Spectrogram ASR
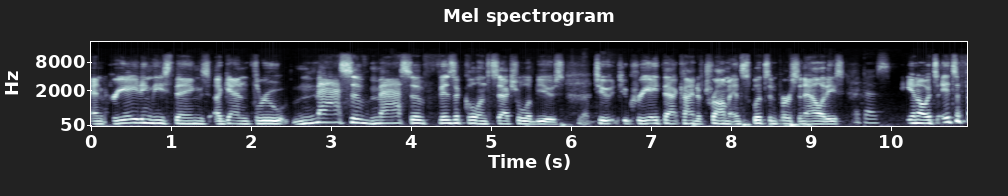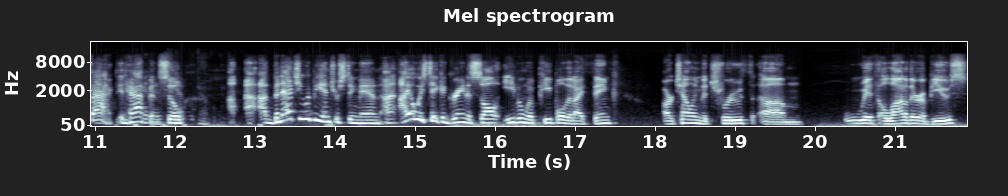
and creating these things again through massive, massive physical and sexual abuse to to create that kind of trauma and splits in personalities. It does. You know, it's it's a fact. It happens. is, so. yep. I, I, Bonacci would be interesting, man. I, I always take a grain of salt, even with people that I think are telling the truth um, with a lot of their abuse,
